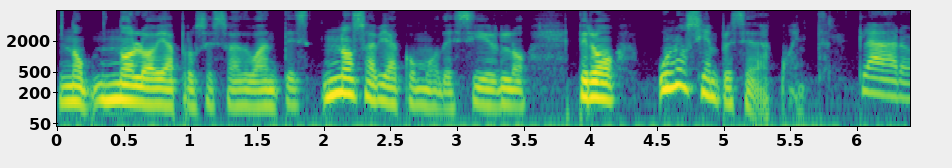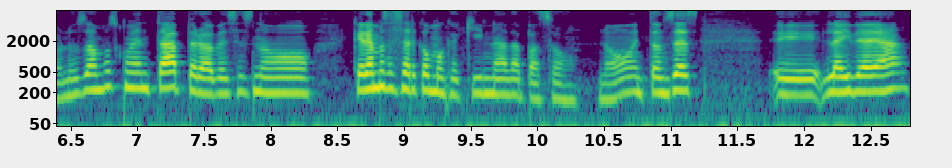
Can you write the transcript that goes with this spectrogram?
No, no lo había procesado antes, no sabía cómo decirlo, pero uno siempre se da cuenta. Claro, nos damos cuenta, pero a veces no queremos hacer como que aquí nada pasó, ¿no? Entonces, eh, la idea,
